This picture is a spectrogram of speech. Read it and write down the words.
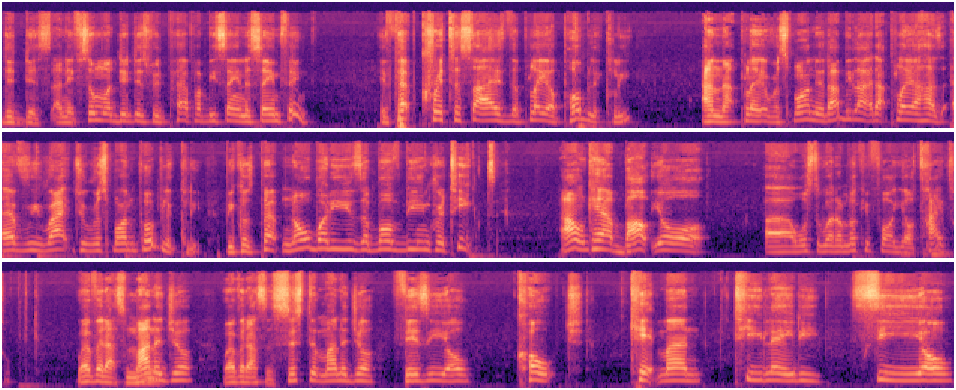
did this, and if someone did this with Pep, I'd be saying the same thing. If Pep criticized the player publicly, and that player responded, I'd be like, that player has every right to respond publicly because Pep, nobody is above being critiqued. I don't care about your, uh, what's the word I'm looking for? Your title, whether that's mm. manager, whether that's assistant manager, physio, coach, kitman, tea lady, CEO,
